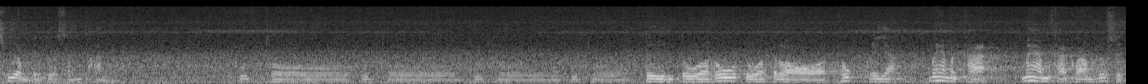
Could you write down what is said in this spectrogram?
เชื่อมเป็นตัวสัมพันธ์ พุทโธ พุทโธ พุทโธ พุทโธ ตื่นตัวรู้ตัวตลอดทุกระยะ ไม่ให้มันขาด ไม่ให้มันขาดความรู้สึก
